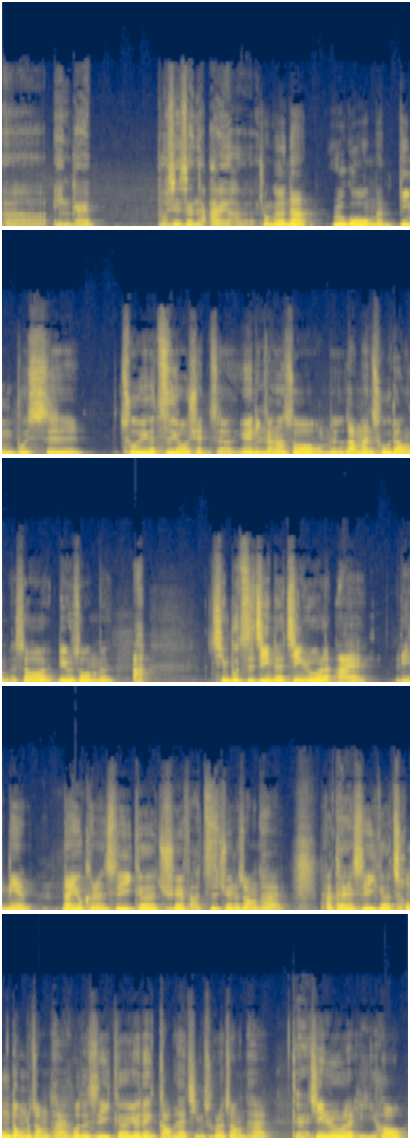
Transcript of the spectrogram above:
呃应该不是真的爱河。囧哥，那如果我们并不是出于一个自由选择，因为你刚刚说我们浪漫触动的时候，嗯、例如说我们啊情不自禁的进入了爱里面。那有可能是一个缺乏自觉的状态，它可能是一个冲动的状态，或者是一个有点搞不太清楚的状态。对，进入了以后，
